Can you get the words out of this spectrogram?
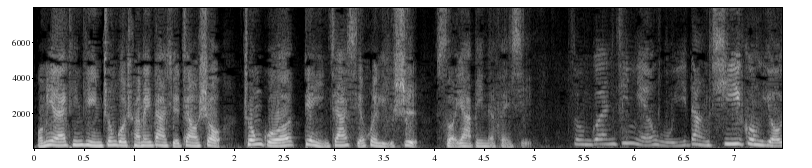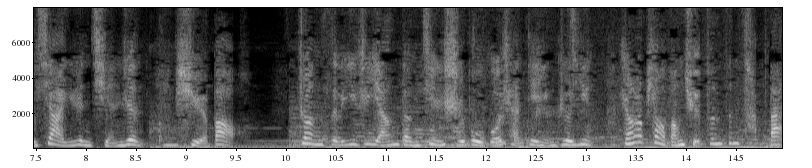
我们也来听听中国传媒大学教授、中国电影家协会理事索亚斌的分析。纵观今年五一档期，共有下一任前任、雪豹、撞死了一只羊等近十部国产电影热映，然而票房却纷纷惨败。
